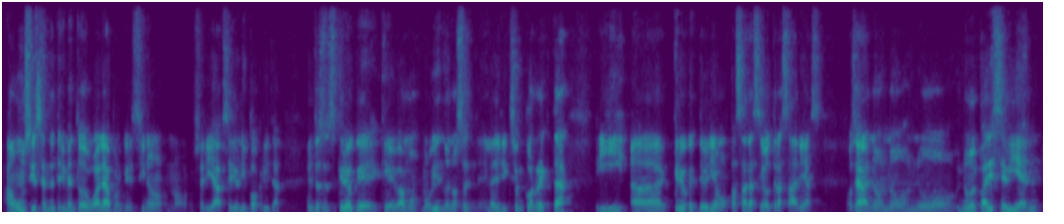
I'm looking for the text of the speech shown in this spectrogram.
Aún si es en detrimento de Walla, porque si no, no sería, sería un hipócrita. Entonces creo que, vamos moviéndonos en, la dirección correcta y ah, creo que deberíamos pasar hacia otras áreas. O sea, no, no, no, no me parece bien,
